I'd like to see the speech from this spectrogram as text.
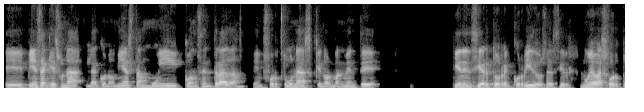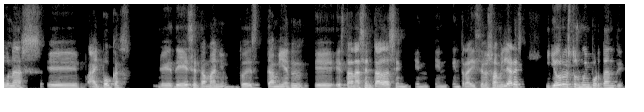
Eh, piensa que es una, la economía está muy concentrada en fortunas que normalmente tienen cierto recorrido, es decir, nuevas fortunas eh, hay pocas eh, de ese tamaño, entonces también eh, están asentadas en, tradiciones familiares y yo creo que esto es muy importante.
